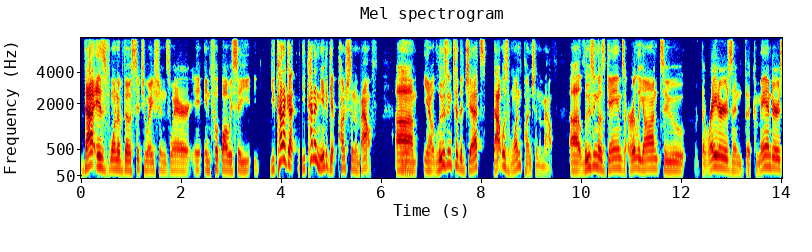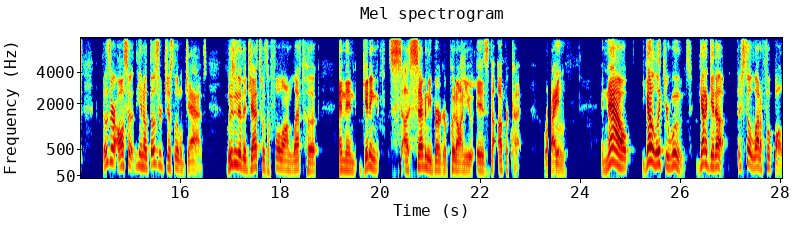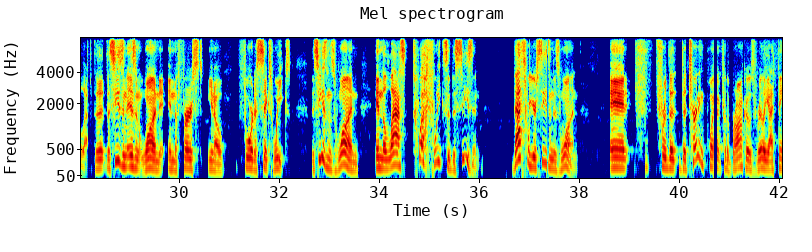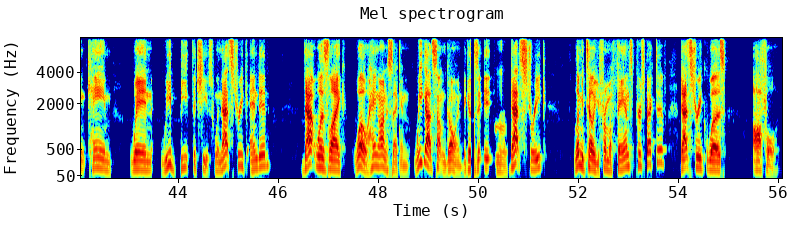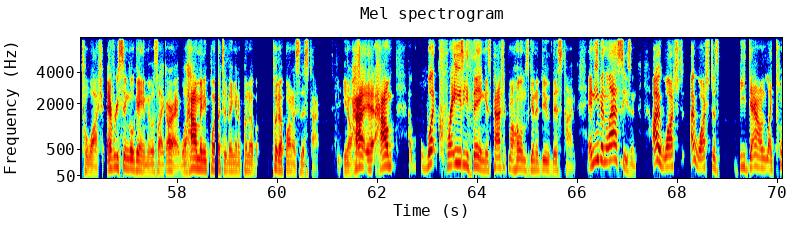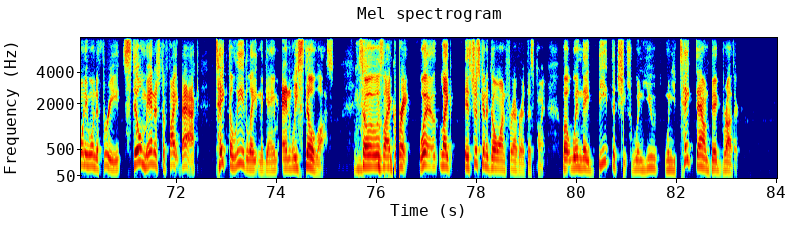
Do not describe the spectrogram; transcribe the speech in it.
that is one of those situations where in football we say you, you kind of got you kind of need to get punched in the mouth. Mm. Um, mm. You know, losing to the Jets, that was one punch in the mouth. Uh, losing those games early on to the Raiders and the Commanders, those are also, you know, those are just little jabs. Losing to the Jets was a full on left hook, and then getting a 70 burger put on you is the uppercut, right? Mm. And now you got to lick your wounds. You got to get up there's still a lot of football left. The the season isn't won in the first, you know, 4 to 6 weeks. The season's won in the last 12 weeks of the season. That's where your season is won. And f- for the the turning point for the Broncos really I think came when we beat the Chiefs. When that streak ended, that was like, whoa, hang on a second. We got something going because it, it mm. that streak, let me tell you, from a fan's perspective, that streak was awful to watch every single game. It was like, all right, well, how many points are they going to put up put up on us this time? You know, how eh, how what crazy thing is Patrick Mahomes going to do this time? And even last season, I watched I watched us be down like 21 to 3, still managed to fight back, take the lead late in the game and we still lost. So it was like, great. What like it's just going to go on forever at this point. But when they beat the Chiefs, when you when you take down Big Brother,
